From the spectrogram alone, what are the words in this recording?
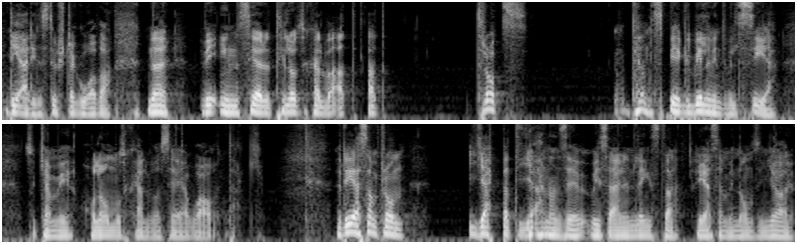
det är din största gåva. När vi inser och tillåter oss själva att, att trots den spegelbilden vi inte vill se så kan vi hålla om oss själva och säga wow, tack. Resan från hjärta till hjärnan säger vissa är den längsta resan vi någonsin gör.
